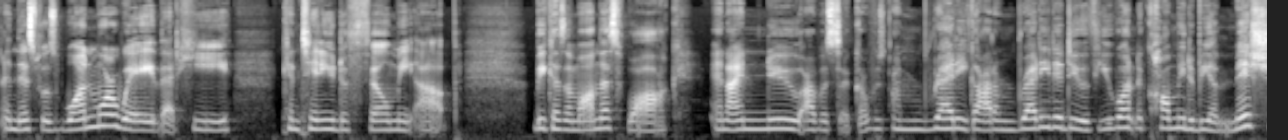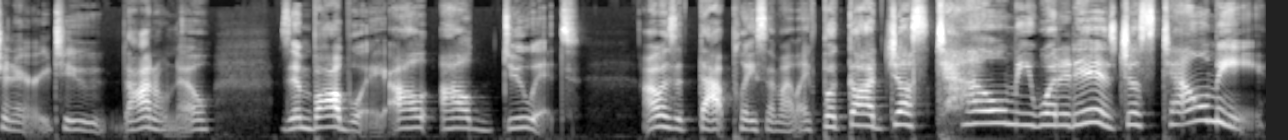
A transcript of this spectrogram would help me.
And this was one more way that he continued to fill me up because I'm on this walk and I knew I was like I was I'm ready God, I'm ready to do if you want to call me to be a missionary to I don't know, Zimbabwe, I'll I'll do it. I was at that place in my life. But God, just tell me what it is. Just tell me.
